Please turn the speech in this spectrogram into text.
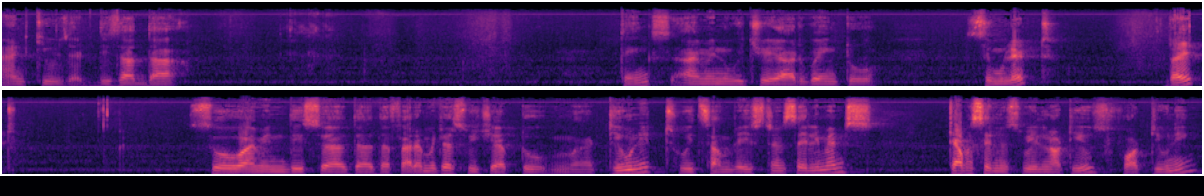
and qz these are the things I mean which we are going to simulate right. So, I mean this uh, the, the parameters which you have to um, tune it with some resistance elements capacitance we will not use for tuning.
